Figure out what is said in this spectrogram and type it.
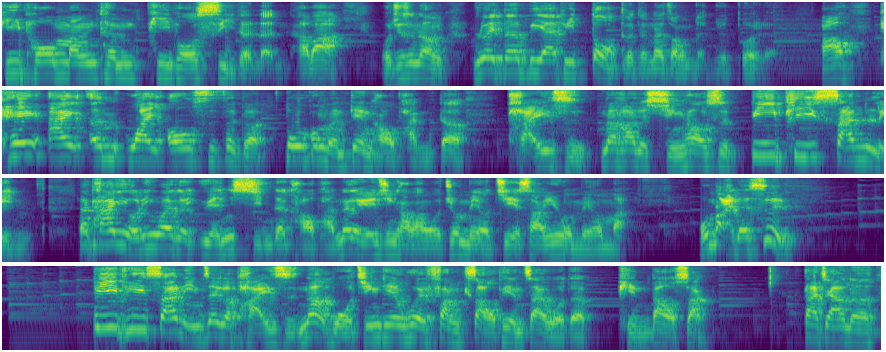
People Mountain People Sea 的人，好不好？我就是那种 Red VIP Dog 的那种人就对了。好，K I N Y O 是这个多功能电烤盘的。牌子，那它的型号是 BP 三零，那它有另外一个圆形的烤盘，那个圆形烤盘我就没有介绍，因为我没有买，我买的是 BP 三零这个牌子。那我今天会放照片在我的频道上，大家呢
